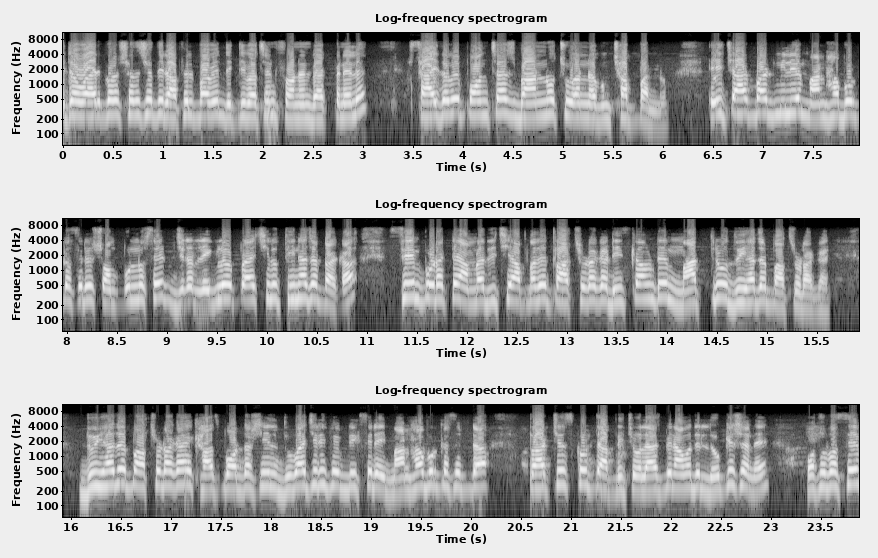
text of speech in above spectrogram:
এটা ওয়্যার করার সাথে সাথে রাফেল পাবেন। দেখতে পাচ্ছেন ফ্রন্ট এন্ড ব্যাক প্যানেলে সাইজ হবে পঞ্চাশ, বান্ন, চুয়ান্ন এবং ছাপ্পান্ন। এই চার পার্ট মিলিয়ে মানহা বোরকা সেটের সম্পূর্ণ সেট যেটা রেগুলার প্রাইস ছিল তিন হাজার টাকা। সেম প্রোডাক্টে আমরা দিচ্ছি আপনাদের পাঁচশো টাকা ডিসকাউন্টে মাত্র দুই হাজার পাঁচশো টাকায়। দুই হাজার পাঁচশো টাকায় খাস পর্দাশীল দুবাই চেরি ফেব্রিক্সের এই মানহা বোরকা সেটটা পারচেস করতে আপনি চলে আসবেন আমাদের লোকেশনে অথবা সেম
